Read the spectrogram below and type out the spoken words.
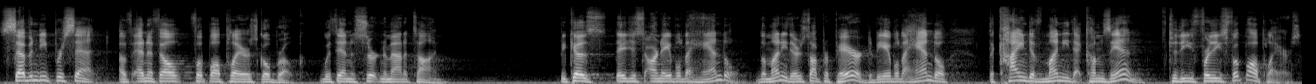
70% of NFL football players go broke within a certain amount of time. because they just aren't able to handle the money. They're just not prepared to be able to handle the kind of money that comes in to these, for these football players.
